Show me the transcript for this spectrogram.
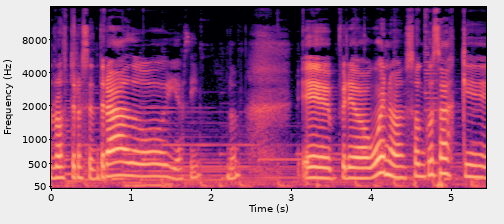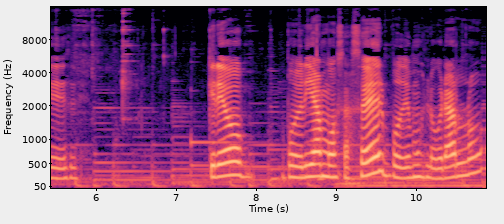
rostro centrado y así, ¿no? Eh, pero bueno, son cosas que creo podríamos hacer, podemos lograrlo.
